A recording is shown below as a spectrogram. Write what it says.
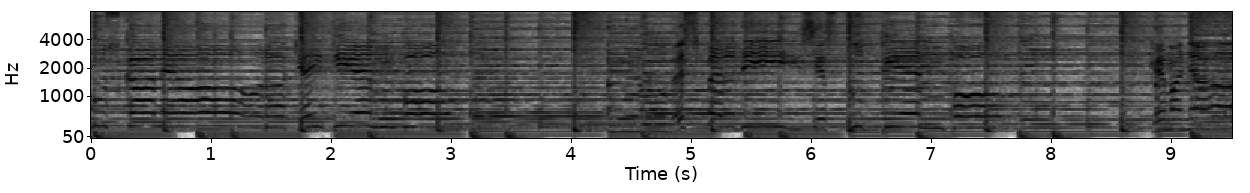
búscale ahora que hay tiempo, no desperdicies tu tiempo, que mañana...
